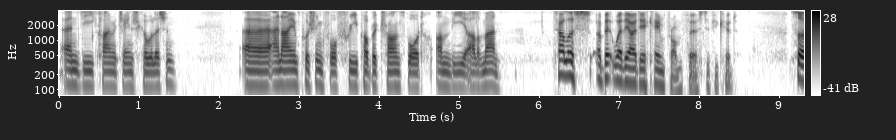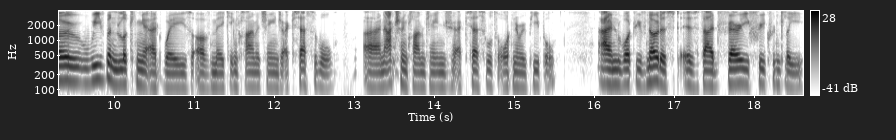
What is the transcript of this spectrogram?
and the Climate Change Coalition. Uh, and I am pushing for free public transport on the Isle of Man. Tell us a bit where the idea came from first, if you could. So we've been looking at ways of making climate change accessible uh, and action climate change accessible to ordinary people. And what we've noticed is that very frequently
